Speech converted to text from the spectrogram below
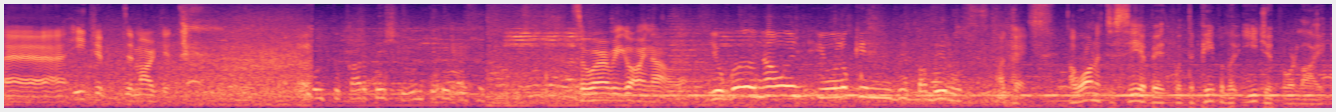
uh, Egypt market. You want to carfish, you want to everything. so where are we going now? You go now and you look in this papyrus. Okay. I wanted to see a bit what the people of Egypt were like,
